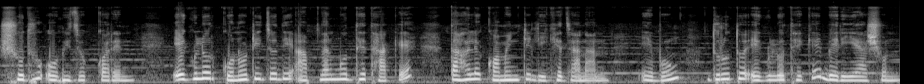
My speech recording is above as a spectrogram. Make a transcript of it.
শুধু অভিযোগ করেন। এগুলোর কোনোটি যদি আপনার মধ্যে থাকে, তাহলে কমেন্টে লিখে জানান এবং দ্রুত এগুলো থেকে বেরিয়ে আসুন।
